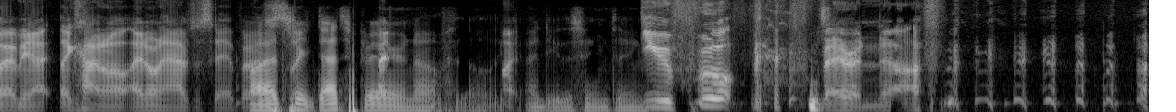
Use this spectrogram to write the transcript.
I mean, I, like I don't know. I don't have to say it, but Oh, I'm that's just like, like, that's fair enough though. Like, I do the same thing. you fool. Fair enough.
